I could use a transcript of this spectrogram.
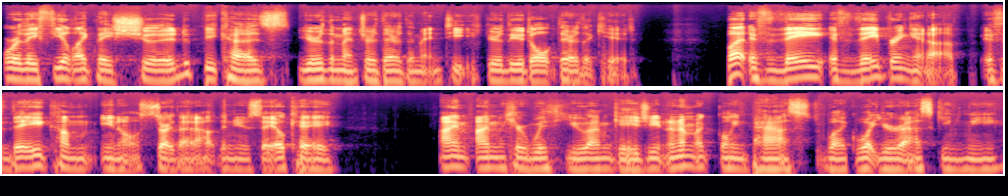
or they feel like they should because you're the mentor, they're the mentee. You're the adult, they're the kid. But if they if they bring it up, if they come, you know, start that out, then you say, okay, I'm I'm here with you, I'm gauging, and I'm not going past like what you're asking me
